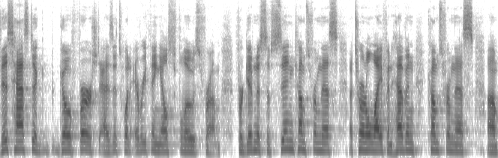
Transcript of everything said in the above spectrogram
this has to go first as it's what everything else flows from. Forgiveness of sin comes from this, eternal life in heaven comes from this, um,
